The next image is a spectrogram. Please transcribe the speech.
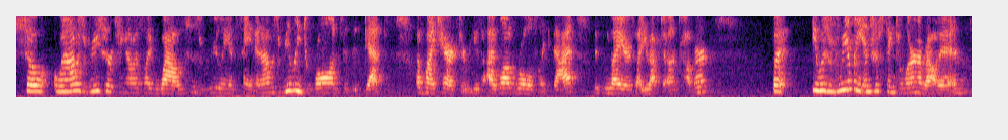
So when I was researching, I was like, wow, this is really insane. And I was really drawn to the depth of my character because I love roles like that with layers that you have to uncover. But it was really interesting to learn about it, and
